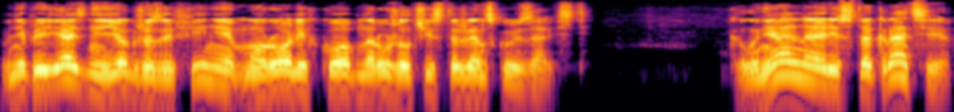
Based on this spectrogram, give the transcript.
В неприязни ее к Жозефине Муро легко обнаружил чисто женскую зависть. Колониальная аристократия,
